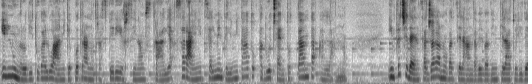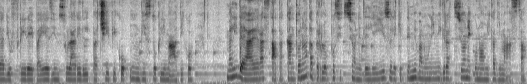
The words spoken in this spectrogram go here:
il numero di tuvaluani che potranno trasferirsi in Australia sarà inizialmente limitato a 280 all'anno. In precedenza già la Nuova Zelanda aveva ventilato l'idea di offrire ai paesi insulari del Pacifico un visto climatico, ma l'idea era stata accantonata per l'opposizione delle isole che temevano un'immigrazione economica di massa.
